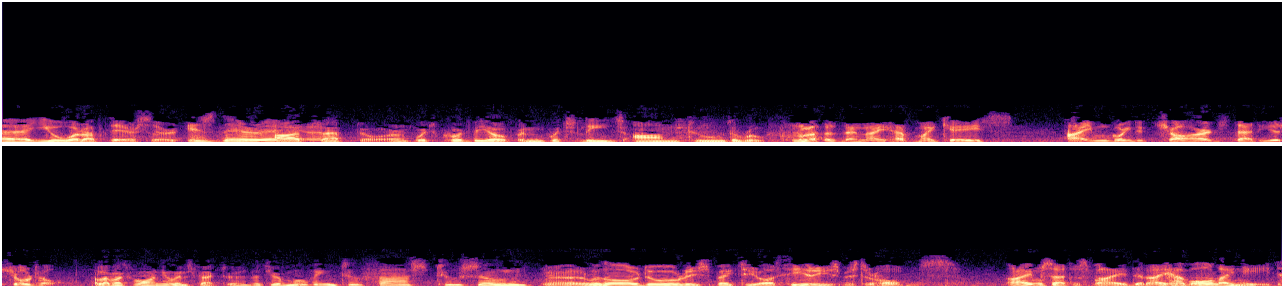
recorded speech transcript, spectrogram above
Uh, you were up there, sir. Is there a... A trapdoor, which could be opened, which leads on to the roof. Well, then I have my case. I'm going to charge Thaddeus Sholto. Well, I must warn you, Inspector, that you're moving too fast too soon. Well, with all due respect to your theories, Mr. Holmes, I'm satisfied that I have all I need.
